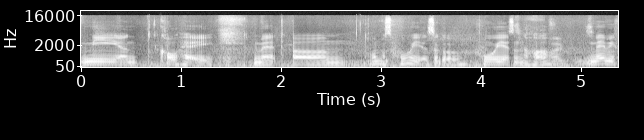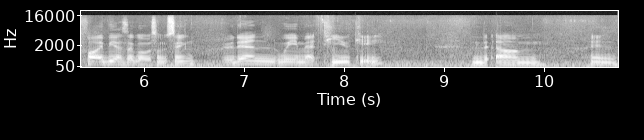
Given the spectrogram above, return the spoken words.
me and Kohei met um, almost four years ago, four years and a half, maybe five years ago or something. Then we met Yuki and, um, in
